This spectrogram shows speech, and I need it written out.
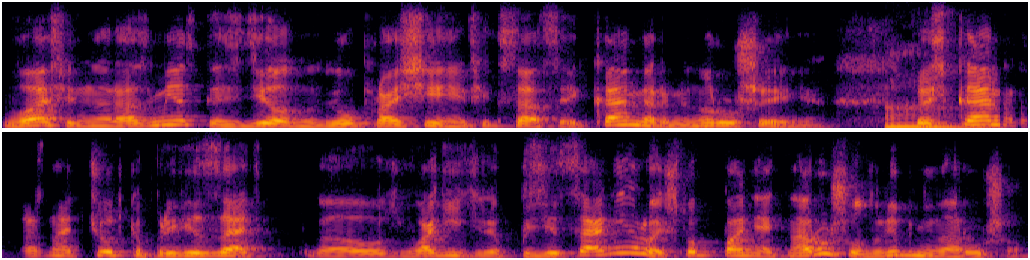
Вафельная разметка сделана для упрощения фиксации камерами нарушения. А-а-а. То есть камера должна четко привязать э, водителя, позиционировать, чтобы понять, нарушил он либо не нарушил.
